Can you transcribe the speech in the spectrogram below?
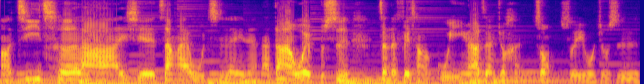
呃机车啦，一些障碍物之类的。那当然，我也不是真的非常故意，因为他真的就很重，所以我就是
